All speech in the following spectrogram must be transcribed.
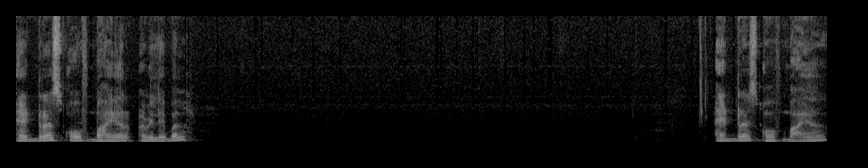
Address of buyer available. Address of buyer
